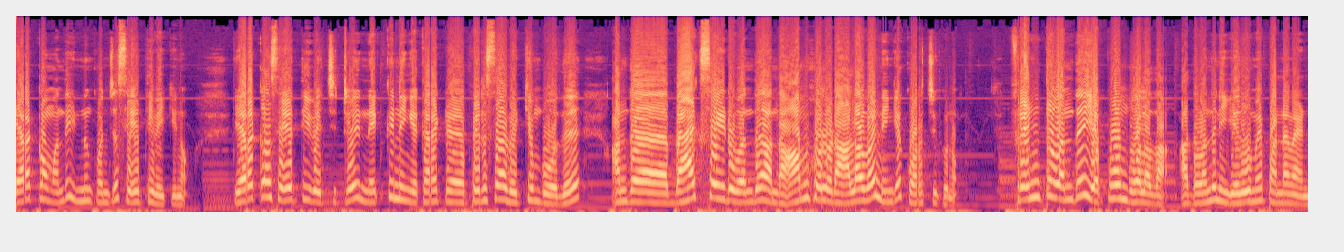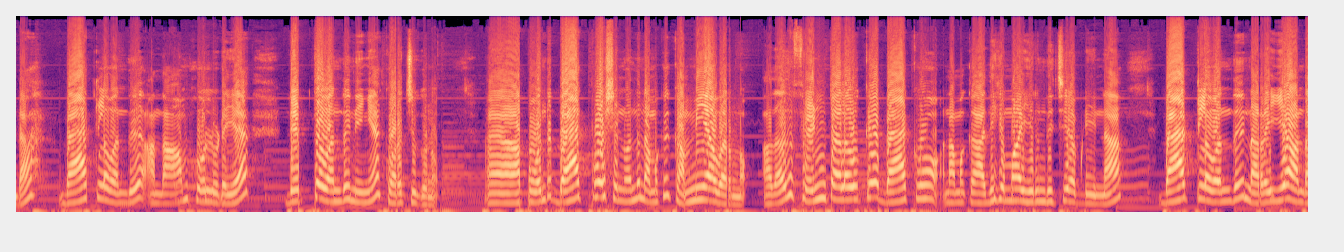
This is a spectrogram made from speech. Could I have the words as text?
இறக்கம் வந்து இன்னும் கொஞ்சம் சேர்த்தி வைக்கணும். இறக்கம் சேர்த்தி வச்சுட்டு நெக்கு நீங்கள் கரெக்ட் பெருசாக வைக்கும்போது அந்த பேக் சைடு வந்து அந்த ஆம்ஹோலோட அளவை நீங்கள் குறைச்சிக்கணும். ஃப்ரண்ட்டு வந்து எப்பவும் போல தான் அதை வந்து நீங்கள் எதுவுமே பண்ண வேண்டாம். பேக்கில் வந்து அந்த ஆம்ஹோலுடைய டெப்த்தை வந்து நீங்கள் குறைச்சிக்கணும். அப்போ வந்து பேக் போர்ஷன் வந்து நமக்கு கம்மியாக வரணும். அதாவது ஃப்ரண்ட் அளவுக்கு பேக்கும் நமக்கு அதிகமாக இருந்துச்சு அப்படின்னா பேக்கில் வந்து நிறைய அந்த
